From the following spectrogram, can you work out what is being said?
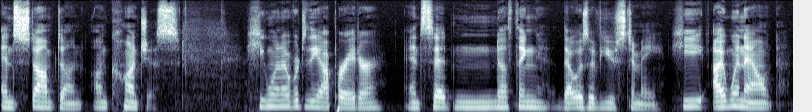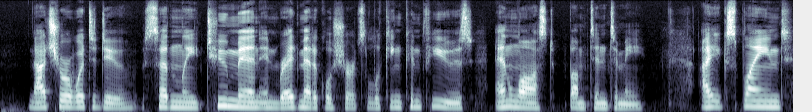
and stomped on, unconscious. He went over to the operator and said nothing that was of use to me. He I went out, not sure what to do. Suddenly, two men in red medical shirts, looking confused and lost, bumped into me. I explained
